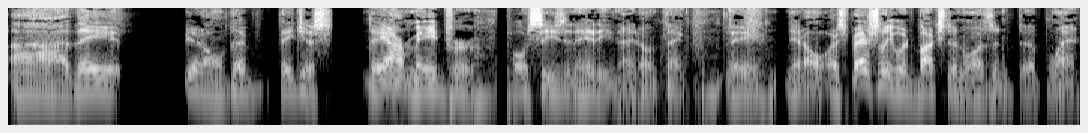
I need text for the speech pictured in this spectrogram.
uh, they, you know, they they just they aren't made for postseason hitting. I don't think they, you know, especially when Buxton wasn't uh, playing.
